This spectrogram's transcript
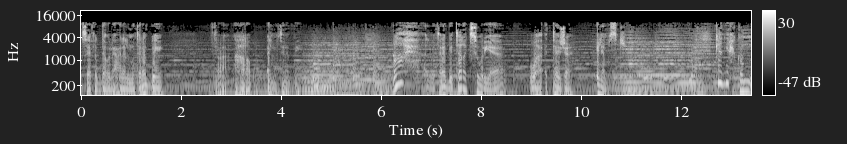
سيف الدولة على المتنبي فهرب المتنبي. راح المتنبي ترك سوريا واتجه إلى مصر. كان يحكم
